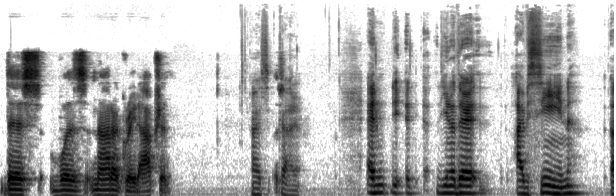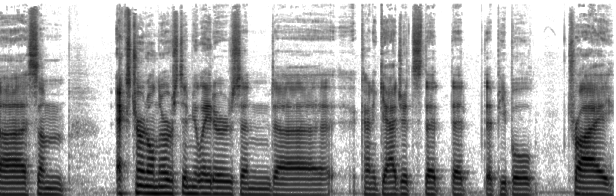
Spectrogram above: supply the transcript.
this was not a great option. I got it. And you know, there I've seen uh, some external nerve stimulators and uh, kind of gadgets that that that people try.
